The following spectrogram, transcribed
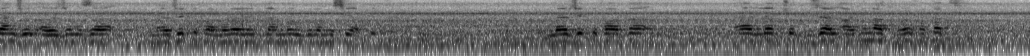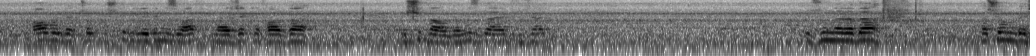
Ranger aracımıza mercekli farlara ledlenme uygulaması yaptık. Mercekli farda her led çok güzel aydınlatmıyor fakat Power LED çok güçlü bir ledimiz var. Mercekli farda ışık aldığımız gayet güzel. Uzunlara da H15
